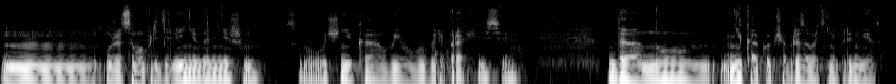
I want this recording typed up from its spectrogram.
уже самоопределения в дальнейшем самого ученика в его выборе профессии. Да, но не как общеобразовательный предмет.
